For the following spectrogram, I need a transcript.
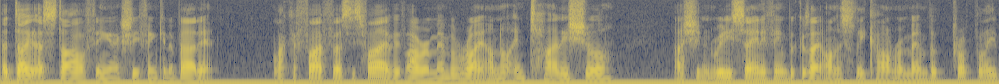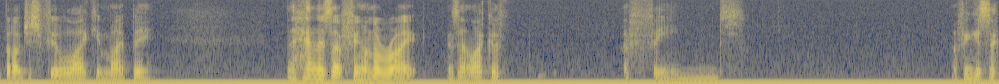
a Dota style thing. Actually, thinking about it, like a five versus five, if I remember right. I'm not entirely sure. I shouldn't really say anything because I honestly can't remember properly, but I just feel like it might be. The hell is that thing on the right? Is that like a a fiend? I think it's a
